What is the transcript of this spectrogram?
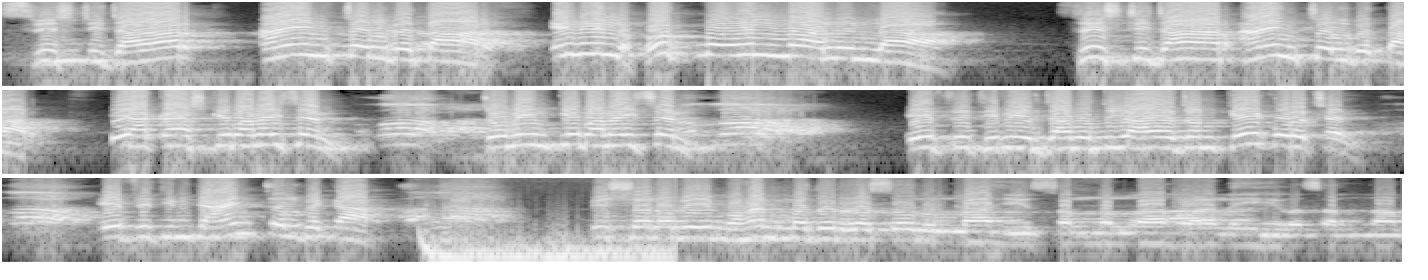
সৃষ্টি যার আইন চলবে তার। ইনিল হুকম ইল্লা লিল্লাহ। সৃষ্টি যার আইন চলবে তার। এই আকাশ কে বানাইছেন? জমিন কে বানাইছেন? এই পৃথিবীর যাবতীয় আয়োজন কে করেছেন? এই পৃথিবীতে আইন চলবে কার? বিশ্বনবী মোহাম্মদুর রসুল্লাহ সাল্লাল্লাহু আলাইহি ওয়াসাল্লাম।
